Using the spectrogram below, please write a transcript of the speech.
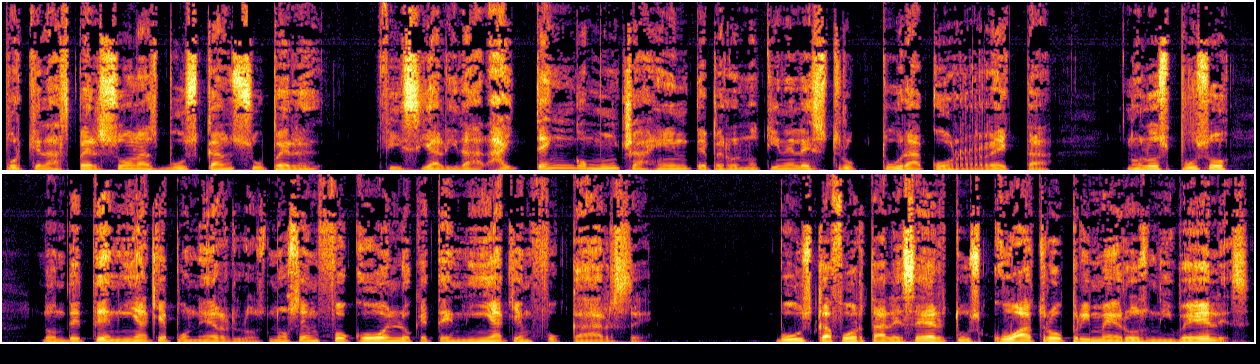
Porque las personas buscan superficialidad. Ay, tengo mucha gente, pero no tiene la estructura correcta. No los puso donde tenía que ponerlos, no se enfocó en lo que tenía que enfocarse. Busca fortalecer tus cuatro primeros niveles.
